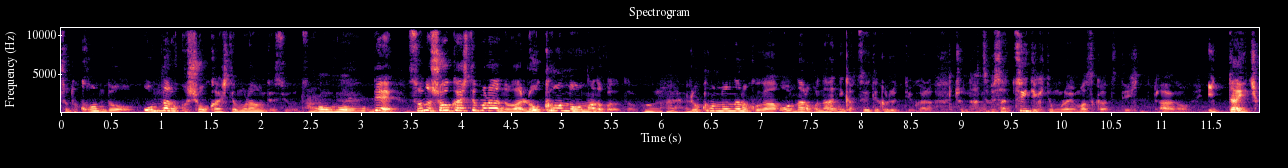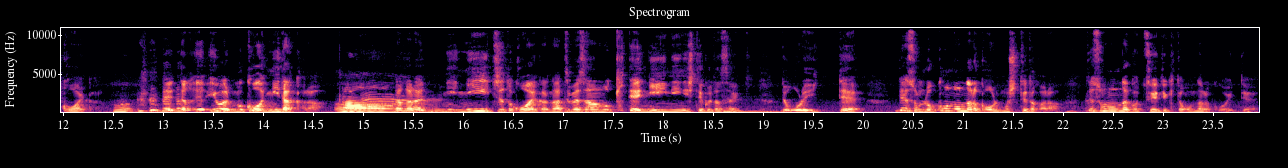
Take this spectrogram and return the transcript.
ちょっと今度女の子紹介してもらうんですよ。ってほうほう。ほうでその紹介してもらうのは録音の女の子だったの。はい。録音の女の子が女の子何人か連れてくるっていうから「ちょ夏目さんついてきてもらえますか?」って言ってあの1対1怖いから。うん。でだからいわゆる向こうは2だから。だから21ちょっと怖いから夏目さんも来て22にしてくださいって。で俺行ってでその録音の女の子は俺も知ってたからでその女の子が連れてきた女の子がいて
